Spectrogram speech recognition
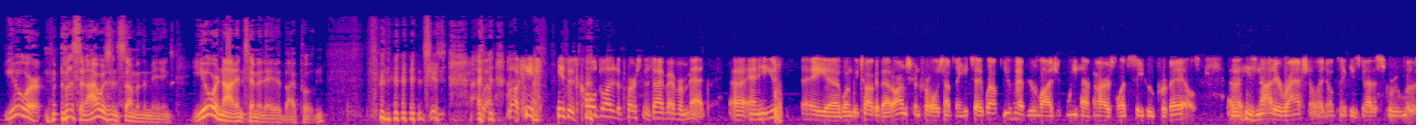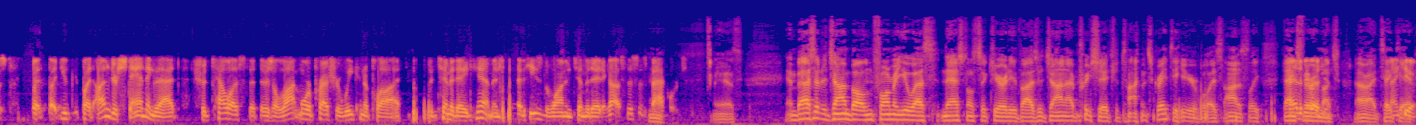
You were, listen, I was in some of the meetings. You were not intimidated by Putin. Just, well, look, he's he's as cold blooded a person as I've ever met, uh, and he used to say uh, when we talk about arms control or something, he'd say, "Well, you have your logic, we have ours. Let's see who prevails." Uh, he's not irrational. I don't think he's got a screw loose. But but you but understanding that should tell us that there's a lot more pressure we can apply to intimidate him. Instead, he's the one intimidating us. This is backwards. Yes. Ambassador John Bolton, former U.S. National Security Advisor. John, I appreciate your time. It's great to hear your voice, honestly. Thanks very much. All right, take Thank care. You.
